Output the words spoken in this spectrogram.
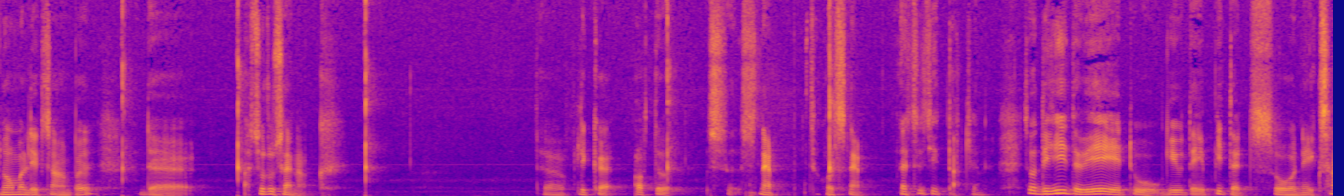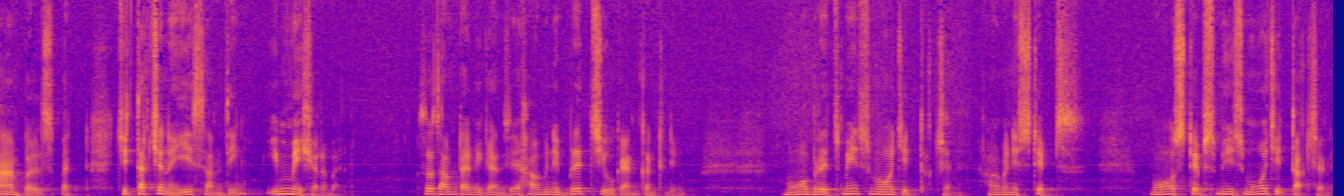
normal example, the Asurusanak, the flicker of the snap, it's called snap. That's the chittakshana. So this is the way to give the epithets or examples, but chittakshana is something immeasurable. So sometimes we can say how many breaths you can continue. More breaths means more chittakshana. How many steps? More steps means more chittakshana.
